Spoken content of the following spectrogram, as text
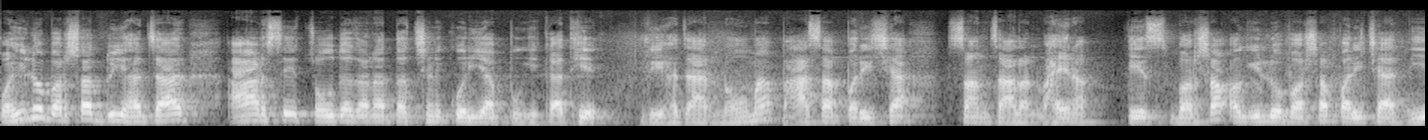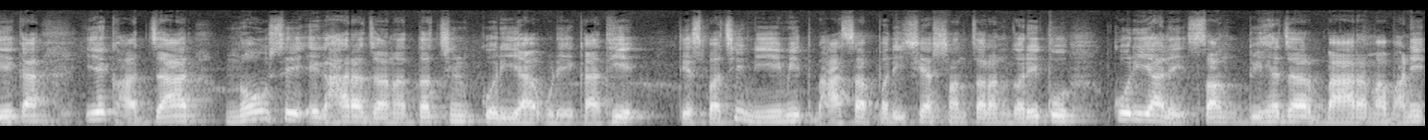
पहिलो वर्ष दुई हजार आठ सय चौधजना दक्षिण कोरिया पुगेका थिए। दुई हजार नौमा भाषा परीक्षा सञ्चालन भएन। त्यस वर्ष अघिल्लो वर्ष परीक्षा दिएका एक हजार नौ सय एघारजना दक्षिण कोरिया उडेका थिए। त्यसपछि नियमित भाषा परीक्षा सञ्चालन गरेको कोरियाले सन् दुई हजार बाह्रमा भने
